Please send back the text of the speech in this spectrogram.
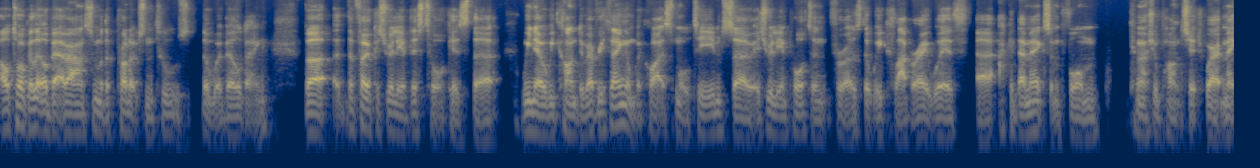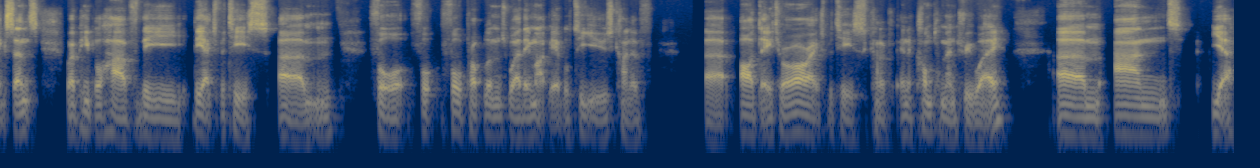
i'll talk a little bit around some of the products and tools that we're building but the focus really of this talk is that we know we can't do everything and we're quite a small team so it's really important for us that we collaborate with uh, academics and form commercial partnerships where it makes sense where people have the the expertise um, for, for, for problems where they might be able to use kind of uh, our data or our expertise kind of in a complementary way. Um, and yeah,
